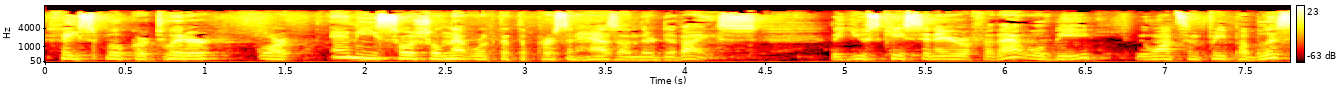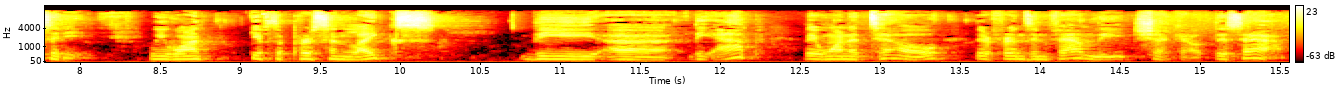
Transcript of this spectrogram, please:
Facebook or Twitter or any social network that the person has on their device. The use case scenario for that will be we want some free publicity. We want, if the person likes the, uh, the app, they want to tell their friends and family, check out this app.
